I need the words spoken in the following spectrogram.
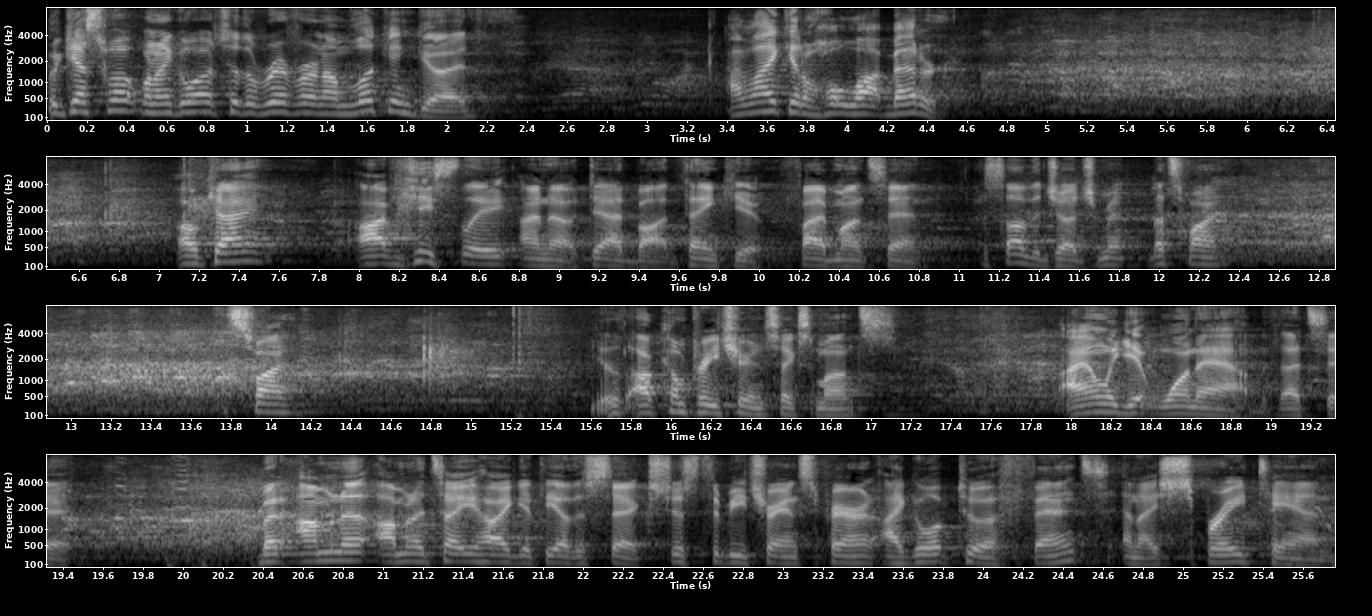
But guess what? When I go out to the river and I'm looking good, I like it a whole lot better. Okay? Obviously, I know, dad bod, thank you. Five months in. I saw the judgment. That's fine. That's fine. I'll come preach here in six months. I only get one ab, that's it. But I'm gonna, I'm gonna tell you how I get the other six. Just to be transparent, I go up to a fence and I spray tan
